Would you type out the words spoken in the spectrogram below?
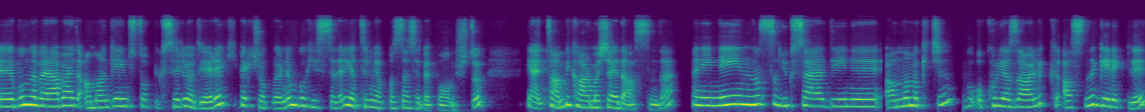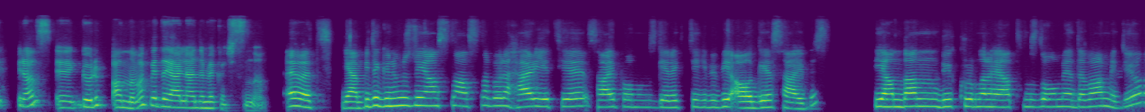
E, bununla beraber de aman GameStop yükseliyor diyerek pek çoklarının bu hisselere yatırım yapmasına sebep olmuştu. Yani tam bir karmaşaydı aslında. Hani neyin nasıl yükseldiğini anlamak için bu okur yazarlık aslında gerekli. Biraz e, görüp anlamak ve değerlendirmek açısından. Evet. Yani bir de günümüz dünyasında aslında böyle her yetiye sahip olmamız gerektiği gibi bir algıya sahibiz. Bir yandan büyük kurumlar hayatımızda olmaya devam ediyor.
